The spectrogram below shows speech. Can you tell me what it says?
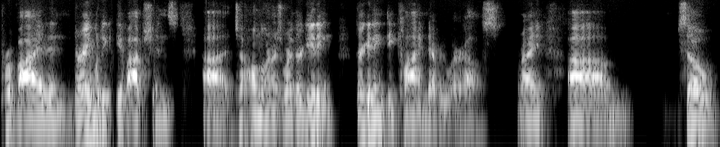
provide and they're able to give options uh, to homeowners where they're getting they're getting declined everywhere else right um, so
